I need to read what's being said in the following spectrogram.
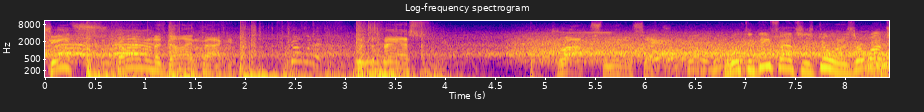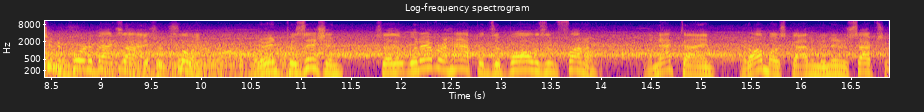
Chiefs come out in a dime package. With the pass, drops the interception. What the defense is doing is they're watching the quarterback's eyes. They're cluing. They're in position so that whatever happens, the ball is in front of them. And that time, it almost got him an interception.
